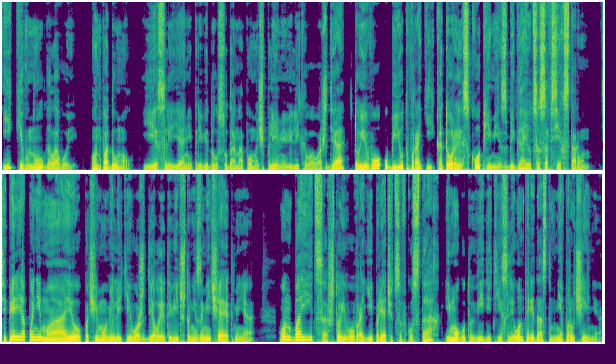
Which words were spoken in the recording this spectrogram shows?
и кивнул головой. Он подумал, если я не приведу сюда на помощь племя великого вождя, то его убьют враги, которые с копьями сбегаются со всех сторон. Теперь я понимаю, почему великий вождь делает вид, что не замечает меня. Он боится, что его враги прячутся в кустах и могут увидеть, если он передаст мне поручение.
